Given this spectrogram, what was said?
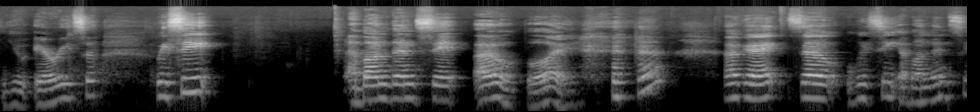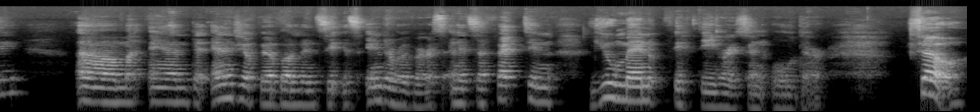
you Aries. We see abundance. Oh boy. okay, so we see abundance. Um, and the energy of the abundance is in the reverse and it's affecting you men 50 years and older. So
